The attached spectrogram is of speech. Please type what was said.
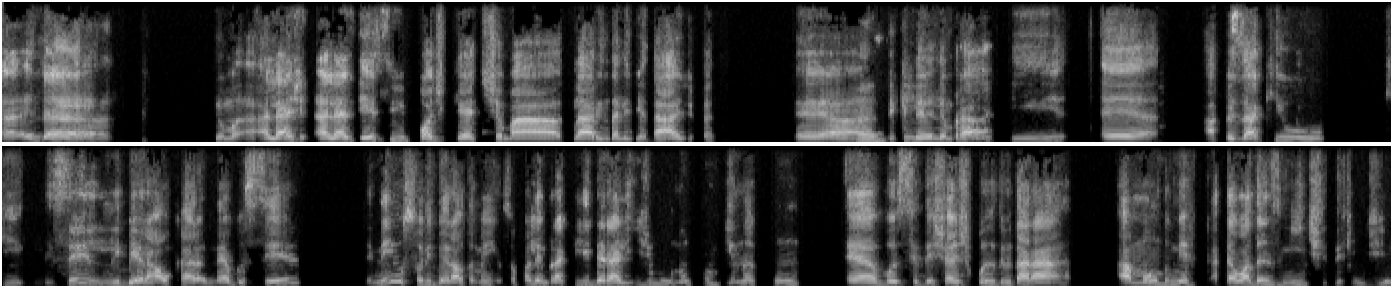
É, ainda uma, aliás, aliás, esse podcast chamar Clarim da Liberdade, cara, é, hum. Tem que lembrar que, é, apesar que o que ser liberal, cara, não é você. Nem eu sou liberal também, só para lembrar que liberalismo não combina com é, você deixar as coisas do dará. A mão do mercado. Até o Adam Smith defendia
